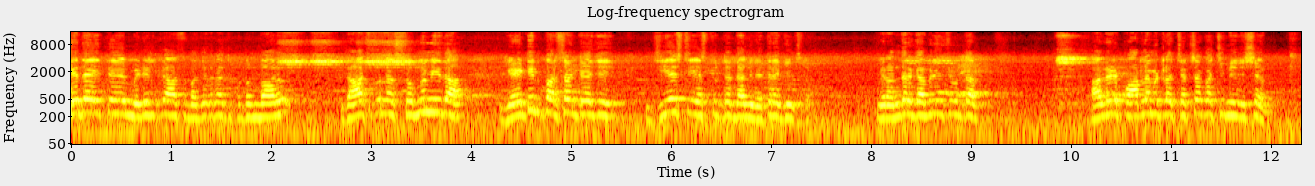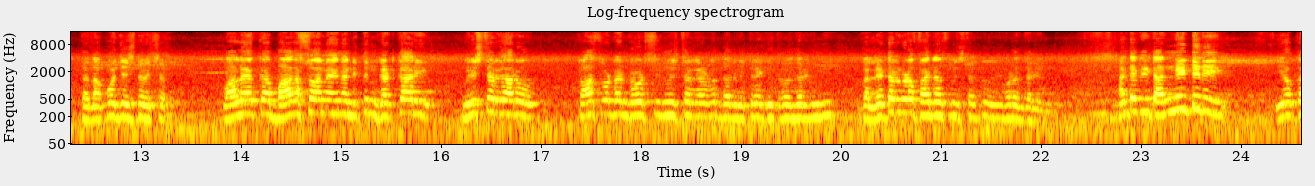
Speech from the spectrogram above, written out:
ఏదైతే మిడిల్ క్లాస్ మధ్యతరగతి కుటుంబాలు దాచుకున్న సొమ్ము మీద ఎయిటీన్ పర్సెంటేజ్ జిఎస్టీ వేస్తుంటే దాన్ని వ్యతిరేకించడం. మీరు అందరు గమనించి ఉంటారు. ఆల్రెడీ పార్లమెంట్లో చర్చకు వచ్చింది ఈ విషయం దాన్ని అపోజ్ చేసిన విషయం. వాళ్ళ యొక్క భాగస్వామి అయిన నితిన్ గడ్కరీ మినిస్టర్ గారు ట్రాన్స్పోర్ట్ అండ్ రోడ్స్ మినిస్టర్ గారు దాన్ని వ్యతిరేకించడం జరిగింది. ఒక లెటర్ కూడా ఫైనాన్స్ మినిస్టర్కు ఇవ్వడం జరిగింది. అంటే వీటన్నింటినీ ఈ యొక్క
